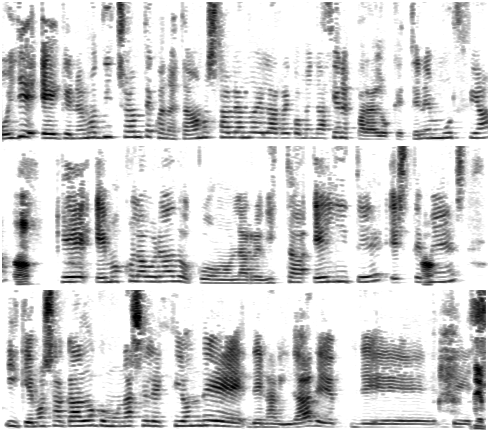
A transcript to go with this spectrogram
Oye, eh, que no hemos dicho antes cuando estábamos hablando de las recomendaciones para los que estén en Murcia, Ah, que hemos colaborado con la revista Élite este Ah. mes y que hemos sacado como una selección de, de Navidad, de, de, de de sitios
